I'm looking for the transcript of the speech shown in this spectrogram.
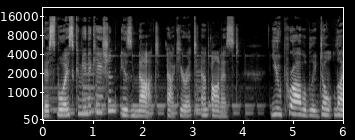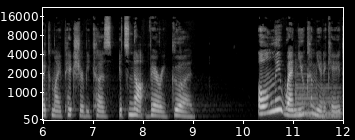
This boy's communication is not accurate and honest. You probably don't like my picture because it's not very good. Only when you communicate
